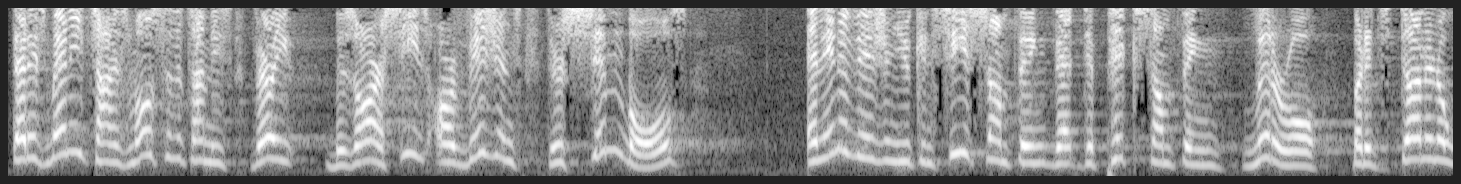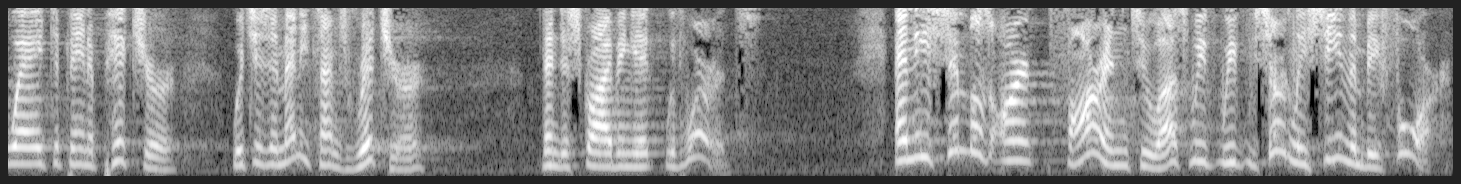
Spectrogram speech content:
That is, many times, most of the time, these very bizarre scenes are visions. They're symbols. And in a vision, you can see something that depicts something literal, but it's done in a way to paint a picture, which is in many times richer than describing it with words. And these symbols aren't foreign to us. We've, we've certainly seen them before.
